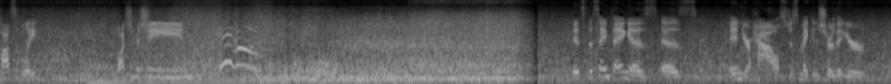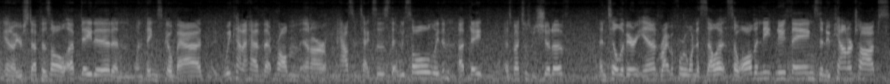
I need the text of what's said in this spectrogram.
possibly. Washing machine. It's the same thing as as in your house, just making sure that your you know your stuff is all updated and when things go bad. We kind of had that problem in our house in Texas that we sold. We didn't update as much as we should have until the very end, right before we wanted to sell it. So all the neat new things, the new countertops,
